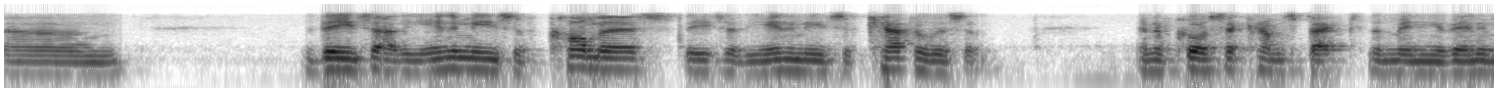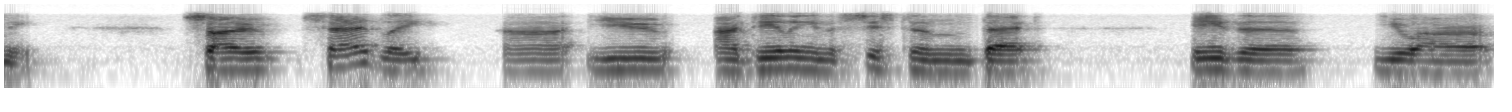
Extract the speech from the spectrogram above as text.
um, these are the enemies of commerce, these are the enemies of capitalism. And of course, that comes back to the meaning of enemy. So sadly, uh, you are dealing in a system that either you are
